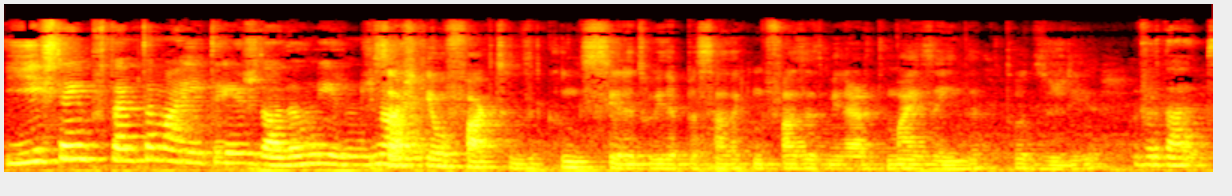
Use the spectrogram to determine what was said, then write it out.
E isto é importante também e tem ajudado a unir-nos, não sabes é? que é o facto de conhecer a tua vida passada que me faz admirar-te mais ainda, todos os dias? Verdade.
